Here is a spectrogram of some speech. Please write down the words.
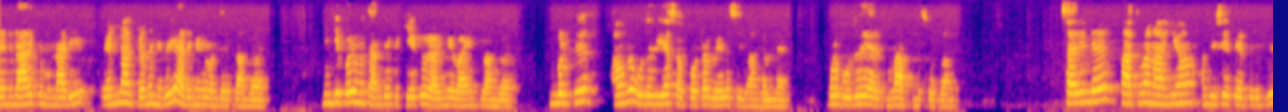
ரெண்டு நாளைக்கு முன்னாடி வெளிநாட்டிலேருந்து நிறைய அடிமைகள் வந்திருக்காங்க. நீங்கள் போய் உங்கள் தந்தைகிட்ட கேட்டு ஒரு அருமையை வாங்கிட்டு வாங்க. உங்களுக்கு அவங்க உதவியாக சப்போர்ட்டாக வேலை செய்வாங்கல்ல. உங்களுக்கு உதவியாக இருக்குமா அப்படின்னு சொல்கிறாங்க சரின்னு பாத்திமா நாயகியும் அந்த விஷயத்தை எடுத்துக்கிட்டு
